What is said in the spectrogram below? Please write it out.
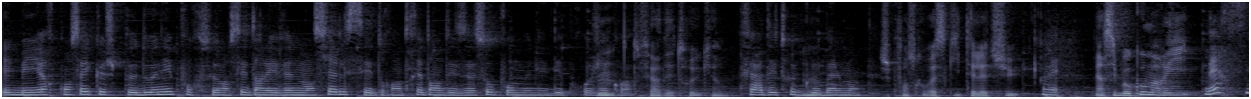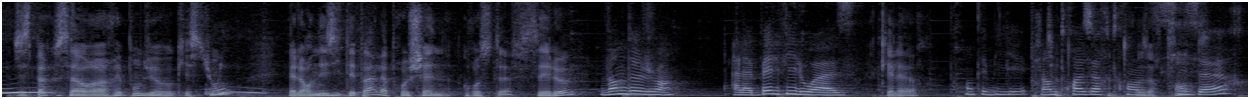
Et le meilleur conseil que je peux donner pour se lancer dans l'événementiel, c'est de rentrer dans des assos pour mener des projets, Mm, quoi. de faire des trucs. hein. Faire des trucs Mm. globalement. Je pense qu'on va se quitter là-dessus. Ouais. Merci beaucoup, Marie. Merci. J'espère que ça aura répondu à vos questions. Et alors, n'hésitez pas, la prochaine grosse stuff, c'est le. 22 juin, à la Bellevilloise. À quelle heure? Prends tes billets. Partir- 23h30, 23h30. 6h.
